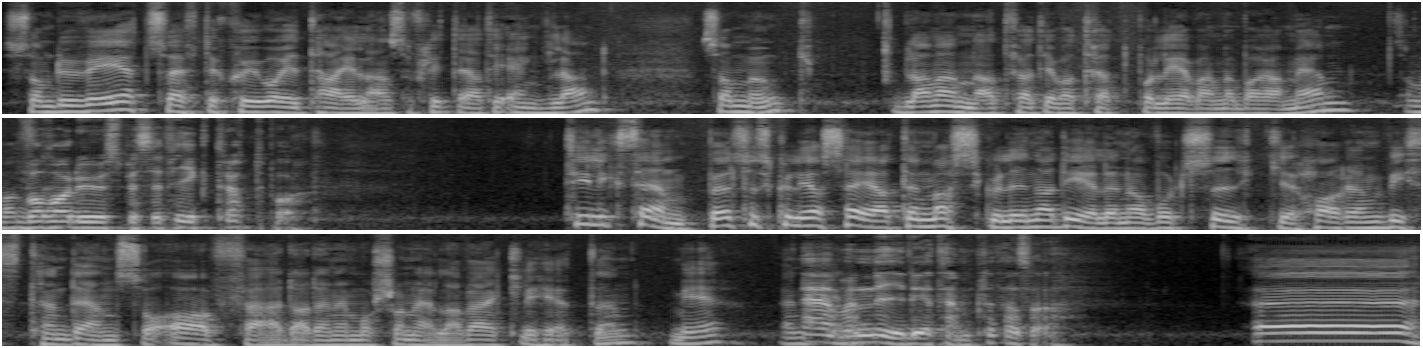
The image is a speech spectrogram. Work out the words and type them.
Som du vet så efter sju år i Thailand så flyttade jag till England som munk. Bland annat för att jag var trött på att leva med bara män. Vad var du specifikt trött på? Till exempel så skulle jag säga att den maskulina delen av vårt psyke har en viss tendens att avfärda den emotionella verkligheten mer. Även i det templet alltså? Eh,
